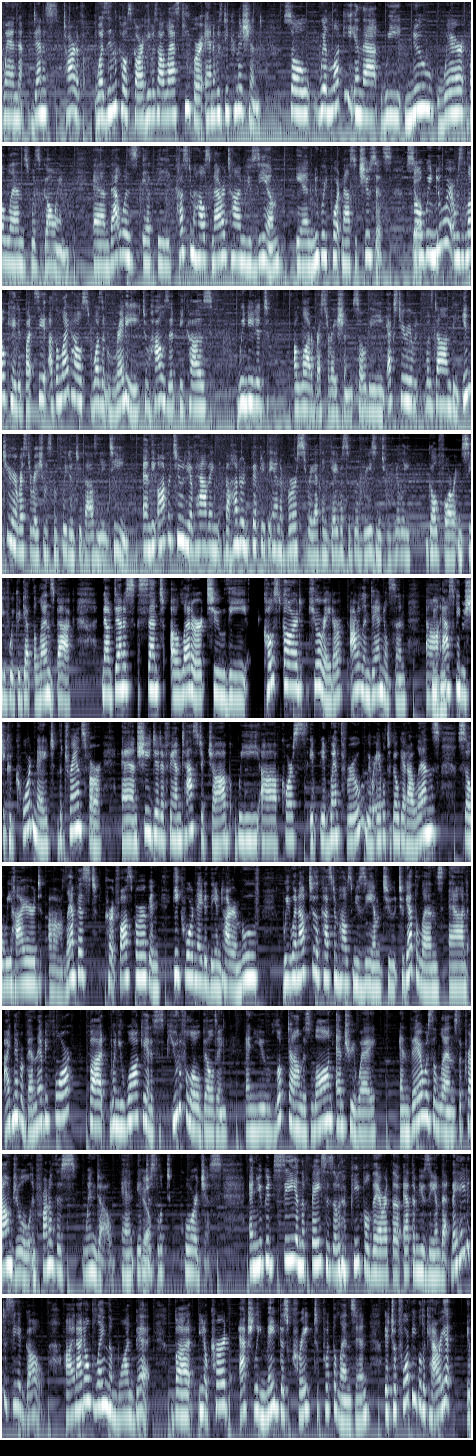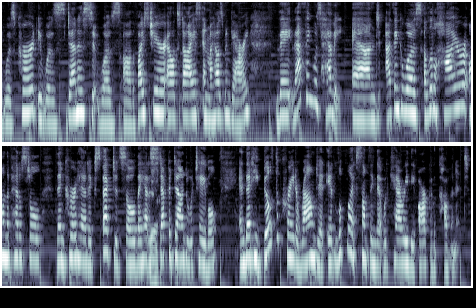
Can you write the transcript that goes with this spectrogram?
when Dennis Tardif was in the Coast Guard. He was our last keeper, and it was decommissioned. So we're lucky in that we knew where the lens was going, and that was at the Custom House Maritime Museum in Newburyport, Massachusetts. So yeah. we knew where it was located, but see, uh, the lighthouse wasn't ready to house it because we needed a lot of restoration. So the exterior was done, the interior restoration was complete in 2018. And the opportunity of having the 150th anniversary, I think, gave us a good reason to really go for it and see if we could get the lens back. Now, Dennis sent a letter to the Coast Guard curator, Arlyn Danielson, uh, mm-hmm. asking if she could coordinate the transfer. And she did a fantastic job. We, uh, of course, it, it, went through. We were able to go get our lens. So we hired uh, lampist Kurt Fosberg, and he coordinated the entire move. We went up to the Custom House Museum to, to get the lens, and I'd never been there before. But when you walk in, it's this beautiful old building, and you look down this long entryway and there was the lens, the crown jewel, in front of this window, and it yep. just looked gorgeous. And you could see in the faces of the people there at the at the museum that they hated to see it go, uh, and I don't blame them one bit. But you know, Kurt actually made this crate to put the lens in. It took four people to carry it. It was Kurt, it was Dennis, it was uh, the vice chair Alex Dias, and my husband Gary they that thing was heavy and i think it was a little higher on the pedestal than kurt had expected so they had to yeah. step it down to a table and then he built the crate around it. It looked like something that would carry the ark of the covenant.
